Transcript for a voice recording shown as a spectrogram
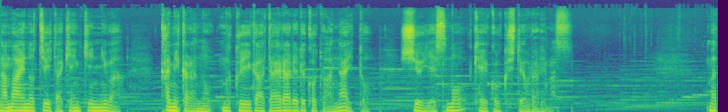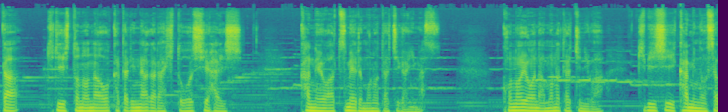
名前のついた献金には神からの報いが与えられることはないと主イエスも警告しておられます。またキリストの名を語りながら人を支配し金を集める者たちがいます。このような者たちには厳しい神の裁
